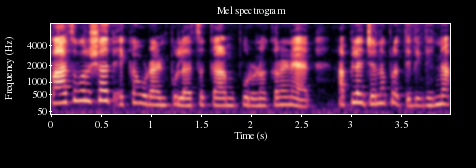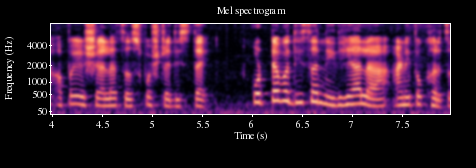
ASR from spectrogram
पाच वर्षात एका उड्डाणपुलाचं काम पूर्ण करण्यात आपल्या जनप्रतिनिधींना अपयश आल्याचं स्पष्ट दिसतंय. कोट्यवधीचा निधी आला आणि तो खर्च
